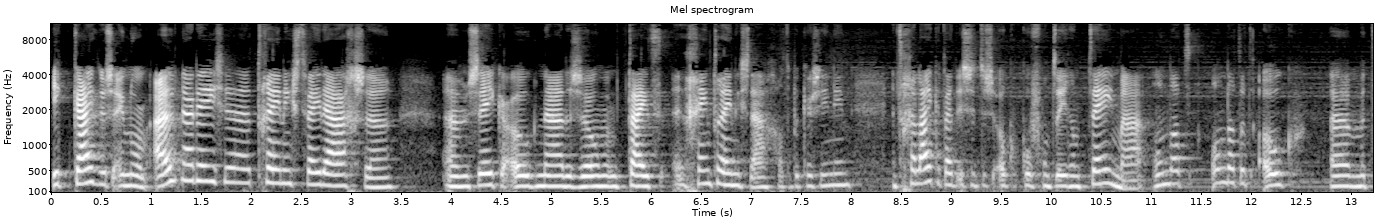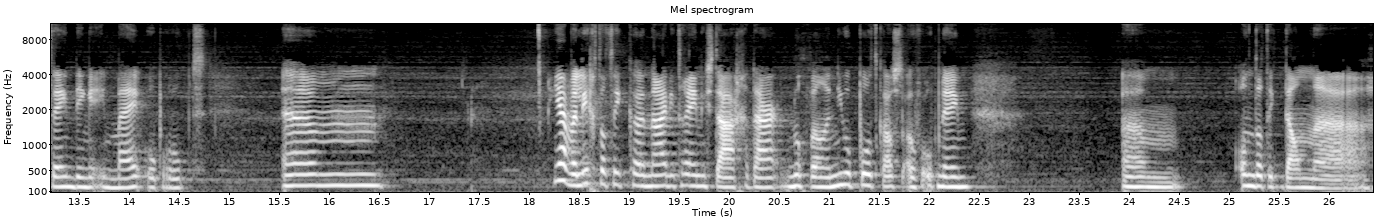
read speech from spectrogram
ik kijk dus enorm uit naar deze trainings tweedaagse. Um, zeker ook na de zomertijd geen trainingsdagen had, ik er zin in. tegelijkertijd is het dus ook een confronterend thema, omdat, omdat het ook uh, meteen dingen in mij oproept. Um, ja, wellicht dat ik uh, na die trainingsdagen daar nog wel een nieuwe podcast over opneem. Um, omdat ik dan uh,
